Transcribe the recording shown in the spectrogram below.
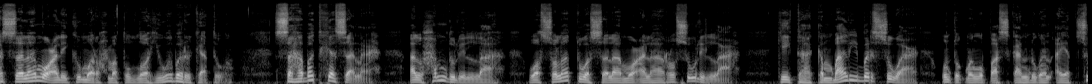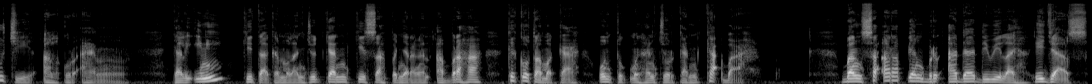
Assalamualaikum warahmatullahi wabarakatuh. Sahabat Khasanah, Alhamdulillah, wassalatu wassalamu ala rasulillah. Kita kembali bersua untuk mengupas kandungan ayat suci Al-Quran. Kali ini kita akan melanjutkan kisah penyerangan Abraha ke kota Mekah untuk menghancurkan Ka'bah. Bangsa Arab yang berada di wilayah Hijaz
